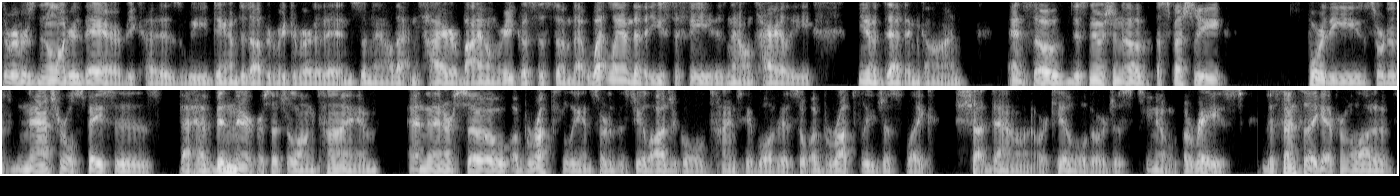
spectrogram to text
the river's no longer there because we dammed it up and rediverted it. And so now that entire biome or ecosystem that wetland that it used to feed is now entirely you know dead and gone. And so this notion of especially for these sort of natural spaces that have been there for such a long time and then are so abruptly in sort of this geological timetable of it so abruptly just like shut down or killed or just you know erased the sense that i get from a lot of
